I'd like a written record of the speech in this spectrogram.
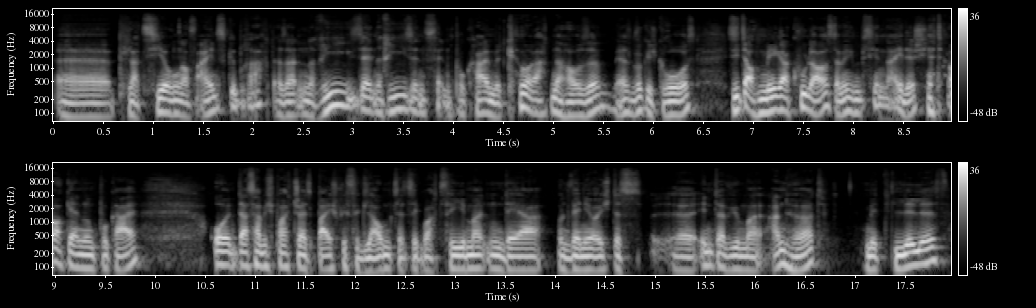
äh, Platzierungen auf eins gebracht. Also hat einen riesen, riesen fetten Pokal mitgebracht nach Hause. Der ist wirklich groß. Sieht auch mega cool aus. Da bin ich ein bisschen neidisch. Ich hätte auch gerne so einen Pokal. Und das habe ich praktisch als Beispiel für Glaubenssätze gebracht. Für jemanden, der, und wenn ihr euch das äh, Interview mal anhört mit Lilith,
